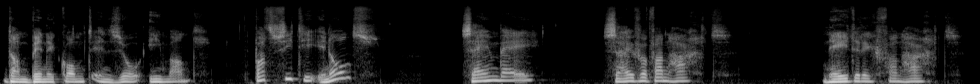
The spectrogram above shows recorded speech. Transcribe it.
dan binnenkomt in zo iemand? Wat ziet hij in ons? Zijn wij zuiver van hart, nederig van hart,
